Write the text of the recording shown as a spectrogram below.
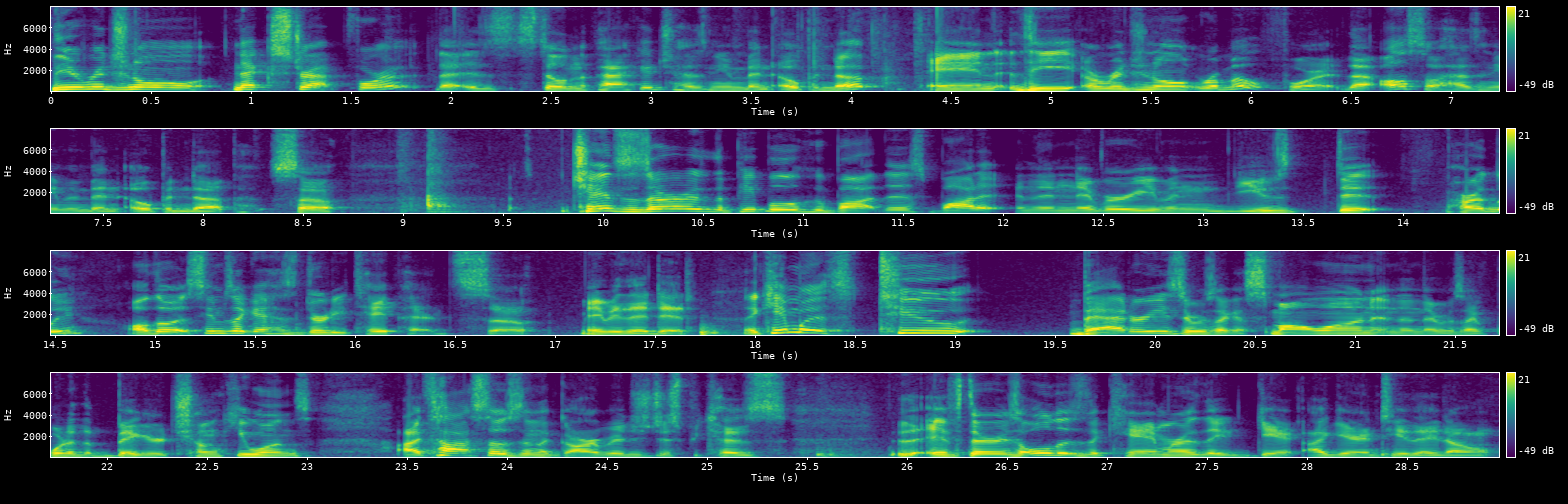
the original neck strap for it that is still in the package hasn't even been opened up. And the original remote for it that also hasn't even been opened up. So chances are the people who bought this bought it and then never even used it hardly. Although it seems like it has dirty tape heads, so maybe they did. They came with two batteries. There was like a small one and then there was like one of the bigger chunky ones. I toss those in the garbage just because if they're as old as the camera, they I guarantee they don't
